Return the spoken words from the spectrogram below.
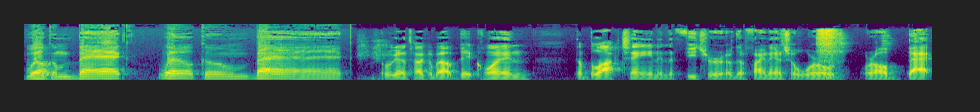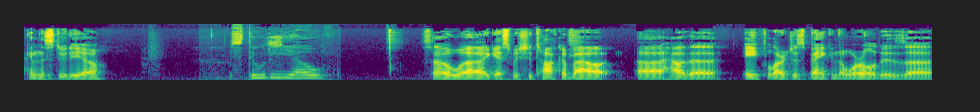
Welcome back. Welcome back. we're going to talk about Bitcoin, the blockchain, and the future of the financial world. We're all back in the studio. Studio. So uh, I guess we should talk about uh, how the eighth largest bank in the world is uh,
